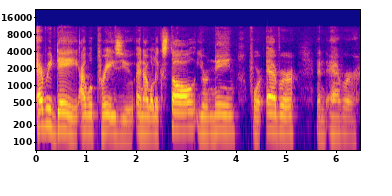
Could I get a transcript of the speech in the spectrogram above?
Every day I will praise you, and I will extol your name forever and ever.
